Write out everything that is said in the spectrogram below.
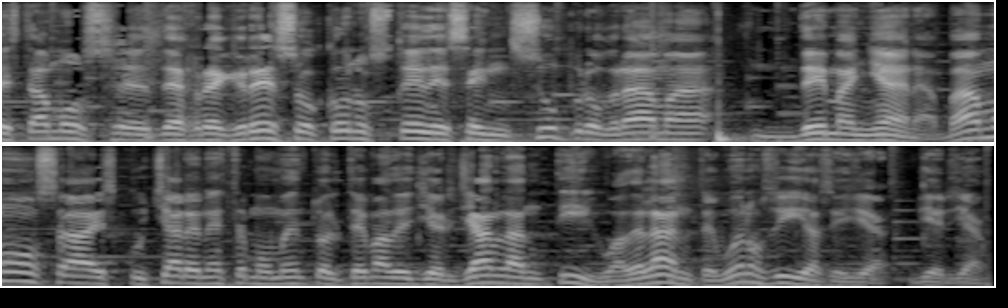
Estamos eh, de regreso con ustedes en su programa de mañana. Vamos a escuchar en este momento el tema de Yerjan la Antigua. Adelante, buenos días, Yerjan.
